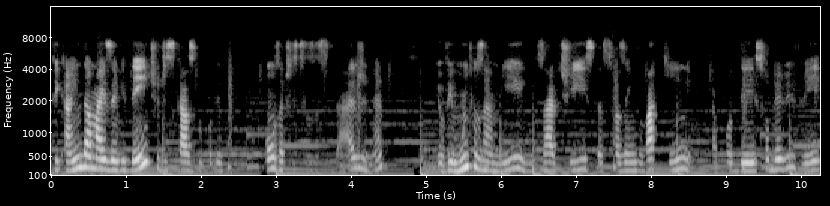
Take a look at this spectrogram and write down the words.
fica ainda mais evidente o descaso do poder com os artistas da cidade, né? Eu vi muitos amigos, artistas, fazendo vaquinha para poder sobreviver,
